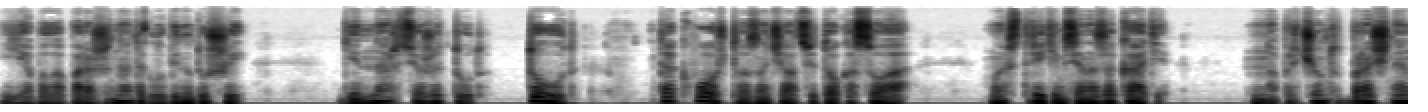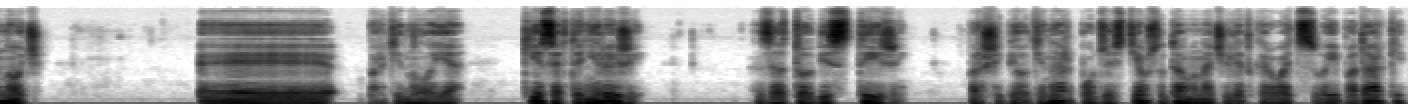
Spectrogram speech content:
Я была поражена до глубины души. Динар все же тут, тут. Так вот, что означал цветок Асуа. Мы встретимся на закате. Но при чем тут брачная ночь? э протянула я. Кесарь-то не рыжий. Зато бесстыжий, прошипел Динар, пользуясь тем, что дамы начали открывать свои подарки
